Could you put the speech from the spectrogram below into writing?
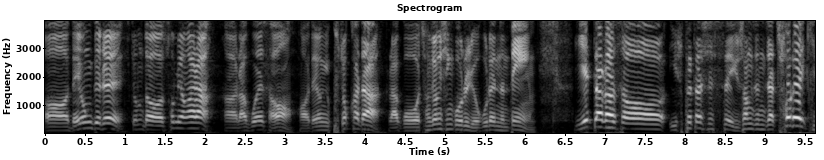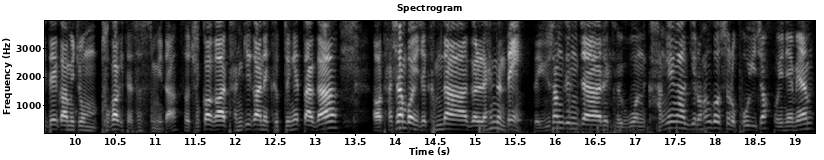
어, 내용들을 좀 더 소명하라 아, 라고 해서 어, 내용이 부족하다라고 정정신고를 요구를 했는데 이에 따라서 이스페타시스의 유상증자 철회 기대감이 좀 부각이 됐었습니다. 그래서 주가가 단기간에 급등했다가 어, 다시 한번 이제 급락을 했는데 네, 유상증자를 결국은 강행하기로 한 것으로 보이죠. 왜냐면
